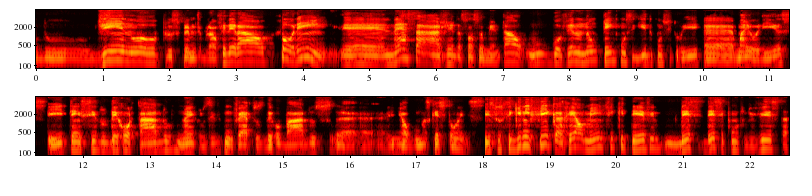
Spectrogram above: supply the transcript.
do Dino para o Supremo Tribunal Federal. Porém, é, nessa agenda socioambiental, o governo não tem conseguido constituir é, maiorias e tem sido derrotado, né, inclusive com vetos derrubados é, em algumas questões. Isso significa realmente que teve, desse, desse ponto de vista,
